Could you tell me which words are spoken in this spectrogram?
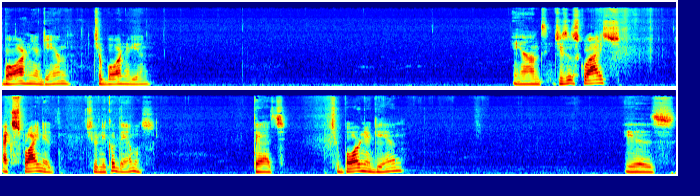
born again to born again. And jesus christ explained to nicodemus that to born again is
